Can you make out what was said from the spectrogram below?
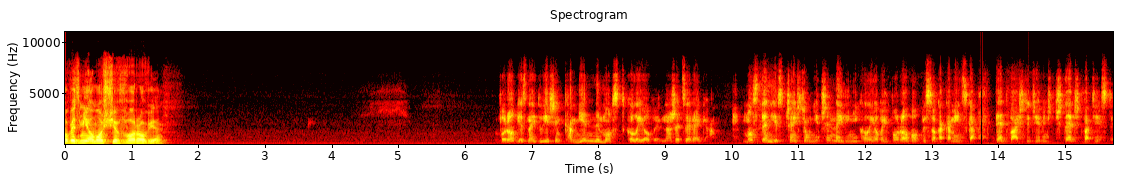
Powiedz mi o moście w Worowie. W Worowie znajduje się kamienny most kolejowy na rzece Rega. Most ten jest częścią nieczynnej linii kolejowej Worowo-Wysoka Kamieńska D29420.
